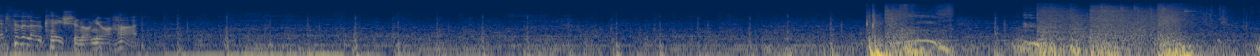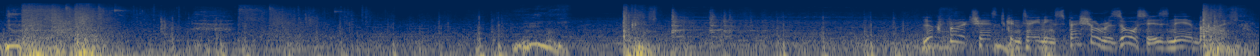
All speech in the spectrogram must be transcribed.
Head for the location on your HUD. Look for a chest containing special resources nearby.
